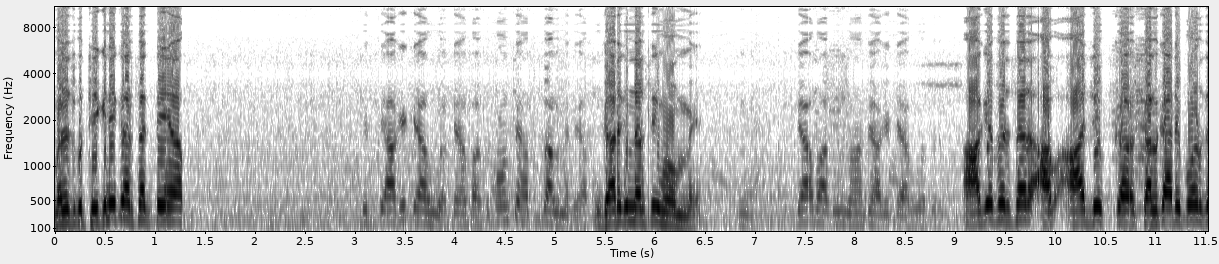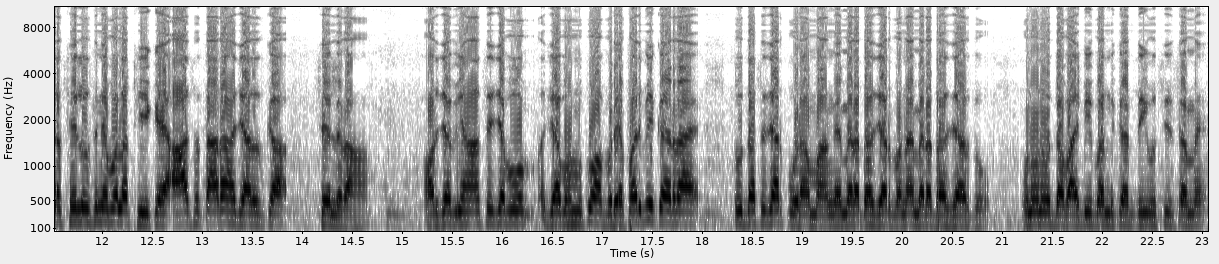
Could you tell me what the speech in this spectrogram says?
मरीज़ को ठीक नहीं कर सकते हैं आप। इसके आगे क्या हुआ? क्या बात कौन से अस्पताल में थे आप? गर्ग नर्सिंग होम में। क्या बात हुई? वहाँ से आगे क्या हुआ फिर? आगे फिर सर अब आज कल का रिपोर्ट का सेल उसने बोला ठीक है आज सतारह हज़ार उसका सेल रहा। और जब यहाँ से जब वो जब हमको अब रेफर भी कर रहा है तो दस हज़ार पूरा मांगे मेरा दस हज़ार बना मेरा दस हज़ार दो। उन्होंने दवाई भी बंद कर दी उसी समय।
